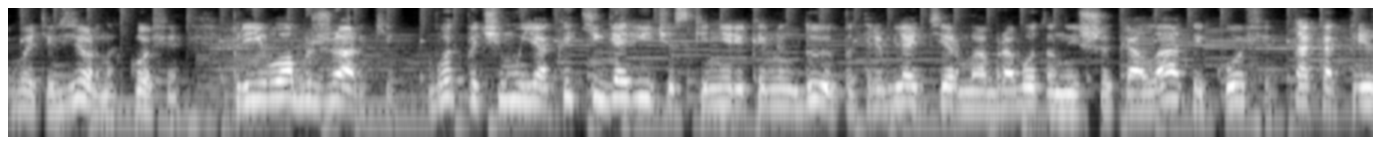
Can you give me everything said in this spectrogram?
в этих зернах кофе, при его обжарке. Вот почему я категорически не рекомендую потреблять термообработанный шоколад и кофе, так как при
